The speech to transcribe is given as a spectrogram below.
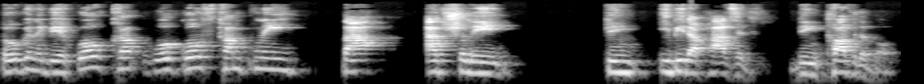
but we're gonna be a growth, growth company that actually being EBITDA positive, being profitable.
